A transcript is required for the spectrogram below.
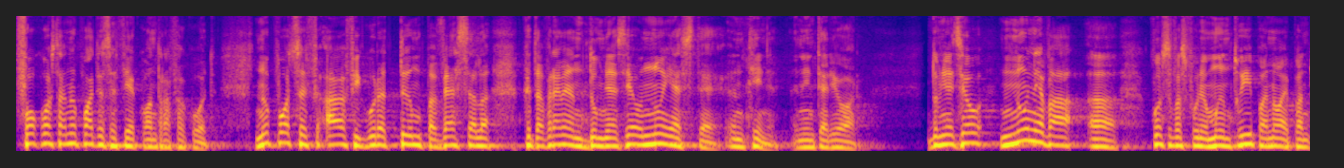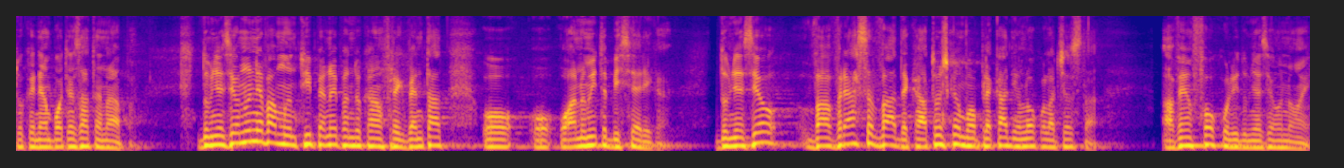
Focul ăsta nu poate să fie contrafăcut. Nu poți să ai o figură tâmpă, veselă, câtă vreme în Dumnezeu nu este în tine, în interior. Dumnezeu nu ne va, uh, cum să vă spun eu, mântui pe noi pentru că ne-am botezat în apă. Dumnezeu nu ne va mântui pe noi pentru că am frecventat o, o, o anumită biserică. Dumnezeu va vrea să vadă că atunci când vom pleca din locul acesta, avem focul lui Dumnezeu în noi.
